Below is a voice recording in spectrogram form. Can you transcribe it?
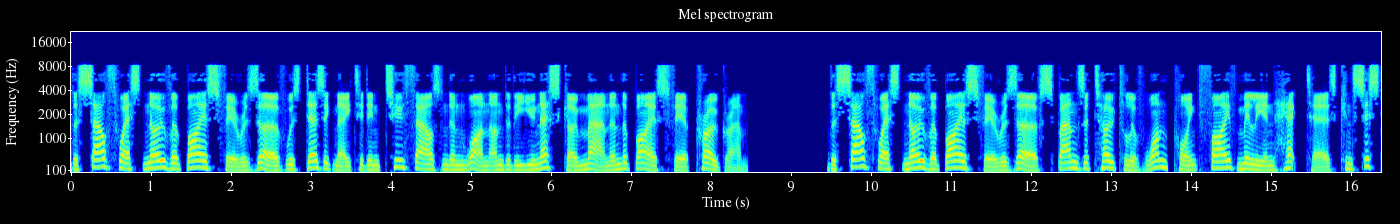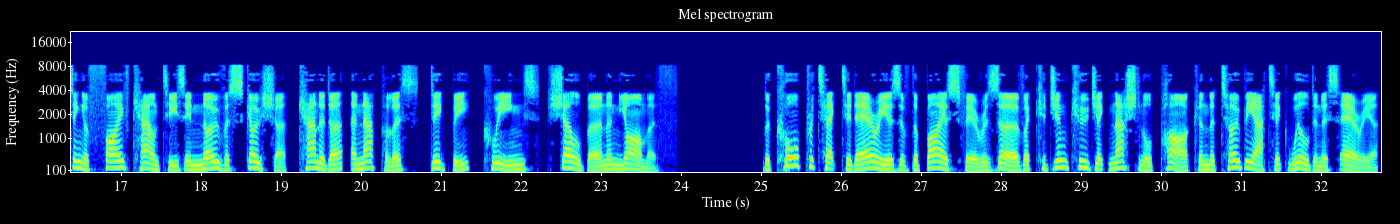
The Southwest Nova Biosphere Reserve was designated in 2001 under the UNESCO Man and the Biosphere Programme. The Southwest Nova Biosphere Reserve spans a total of 1.5 million hectares consisting of five counties in Nova Scotia, Canada, Annapolis, Digby, Queens, Shelburne and Yarmouth. The core protected areas of the Biosphere Reserve are Kejimkujik National Park and the Tobeatic Wilderness Area.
